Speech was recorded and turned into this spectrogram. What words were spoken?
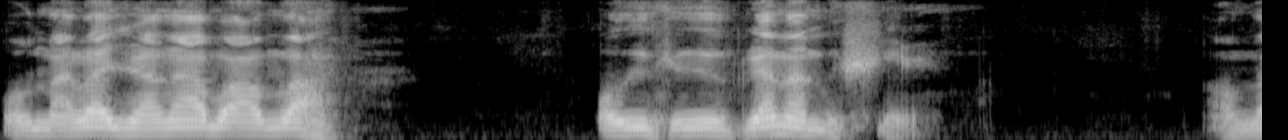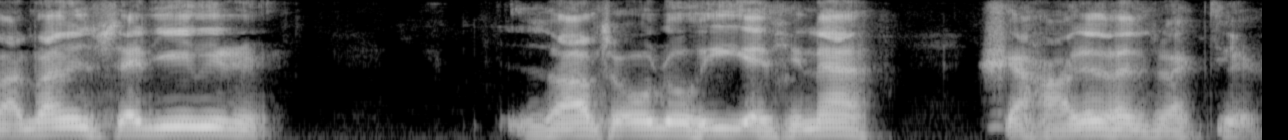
onlara Cenab-ı Allah o yükü yüklememiştir. Onlardan istediği bir zat-ı uluhiyetine şehadet etmektir.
